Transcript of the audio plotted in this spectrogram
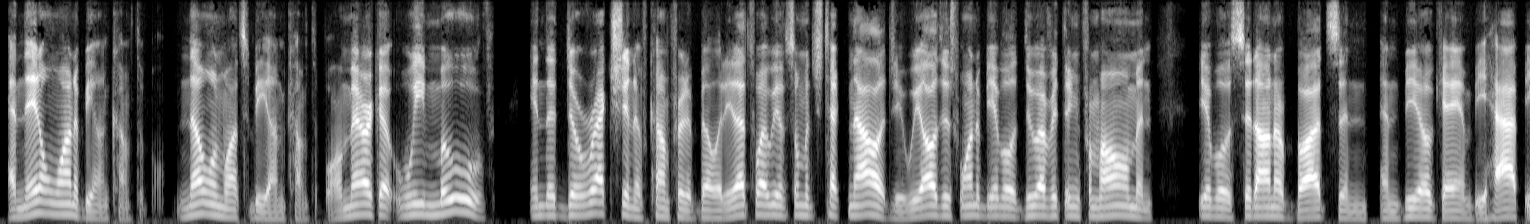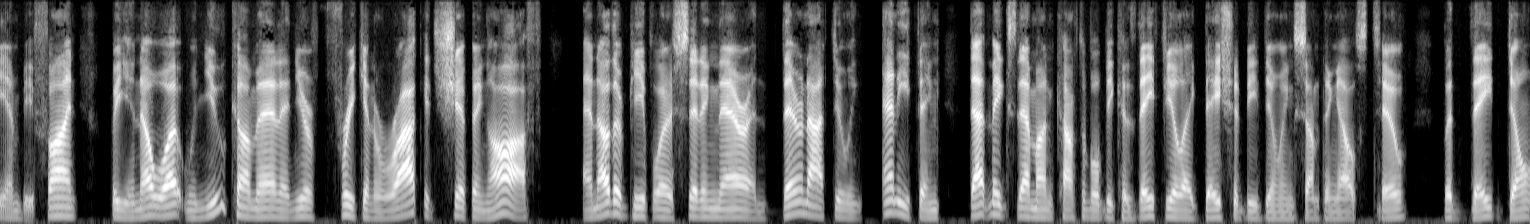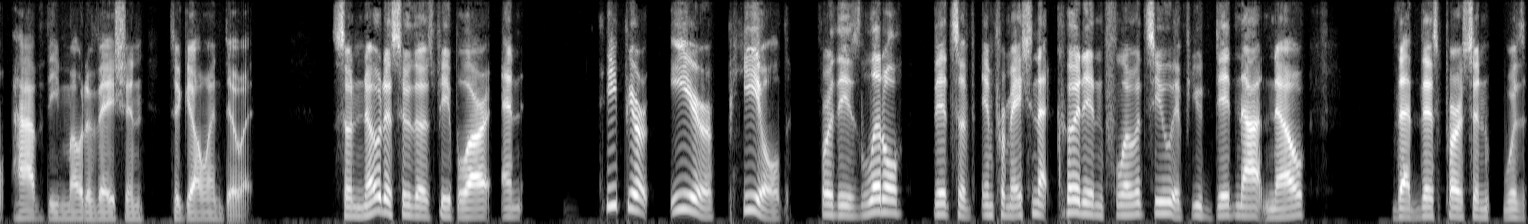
And they don't want to be uncomfortable. No one wants to be uncomfortable. America, we move in the direction of comfortability. That's why we have so much technology. We all just want to be able to do everything from home and be able to sit on our butts and, and be okay and be happy and be fine. But you know what? When you come in and you're freaking rocket shipping off and other people are sitting there and they're not doing anything, that makes them uncomfortable because they feel like they should be doing something else too, but they don't have the motivation to go and do it. So notice who those people are and keep your ear peeled for these little bits of information that could influence you if you did not know that this person was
